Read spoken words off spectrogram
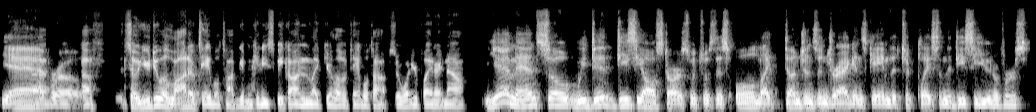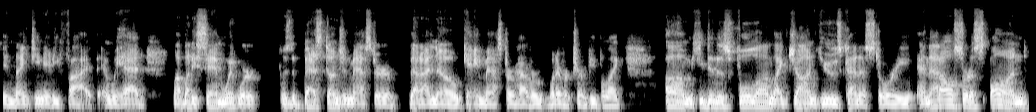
Yeah, Uh, bro. stuff. So you do a lot of tabletop gaming. Can you speak on like your love of tabletops or what you're playing right now? Yeah, man. So we did DC All Stars, which was this old like Dungeons and Dragons game that took place in the DC universe in 1985, and we had my buddy Sam Witwer was the best dungeon master that I know, game master, however, whatever term people like. Um, he did this full on like John Hughes kind of story, and that all sort of spawned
